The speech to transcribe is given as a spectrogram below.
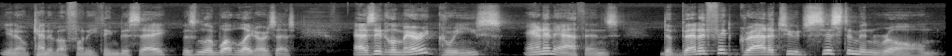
you know, kind of a funny thing to say. This is what Leithart says. As in Homeric Greece and in Athens, the benefit gratitude system in Rome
